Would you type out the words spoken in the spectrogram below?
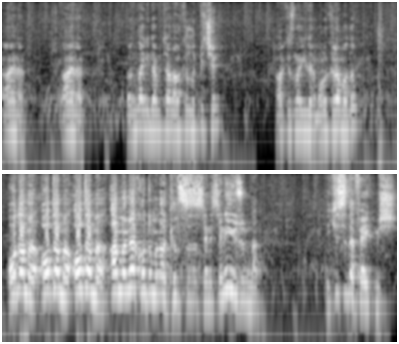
Aynen. Aynen. Önden giden bir tane akıllı piçin. Arkasından gidelim. Onu kıramadım. O da mı? O da mı? O da mı? Amına kodumun akılsızı seni. Senin yüzünden. İkisi de fake'miş.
